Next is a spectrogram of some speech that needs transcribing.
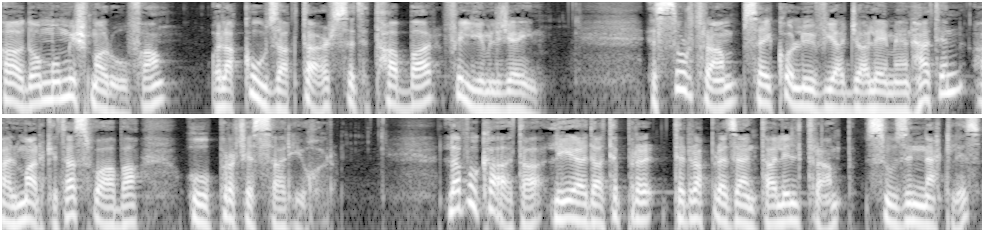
għadhom mhumiex magħrufa u l-akkuża aktar se titħabbar fil-jiem li ġejjin. Is-Sur Trump se jkollu jivvjaġġa lejn Manhattan għal marki tas-swaba' u proċessar ieħor. L-avukata li qiegħda tirrappreżenta lil Trump, Susan Naklis,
